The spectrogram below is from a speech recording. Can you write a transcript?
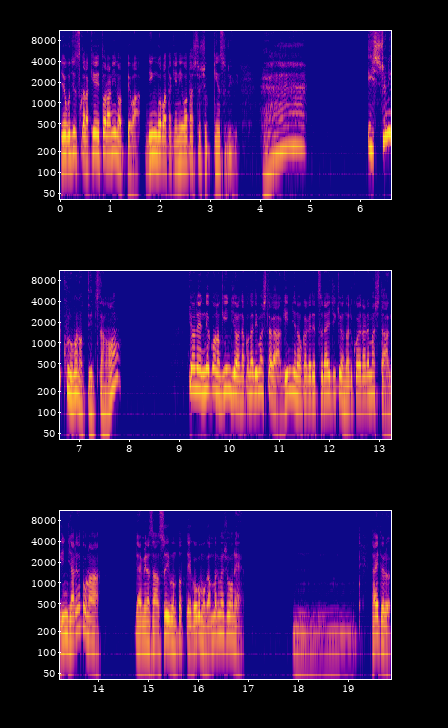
翌日から軽トラに乗ってはリンゴ畑に私と出勤する日々。へえ。一緒に車乗って言ってたの？去年猫の銀次は亡くなりましたが銀次のおかげで辛い時期を乗り越えられました。銀次ありがとうな。では皆さん水分とって午後も頑張りましょうね。うん。タイトル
